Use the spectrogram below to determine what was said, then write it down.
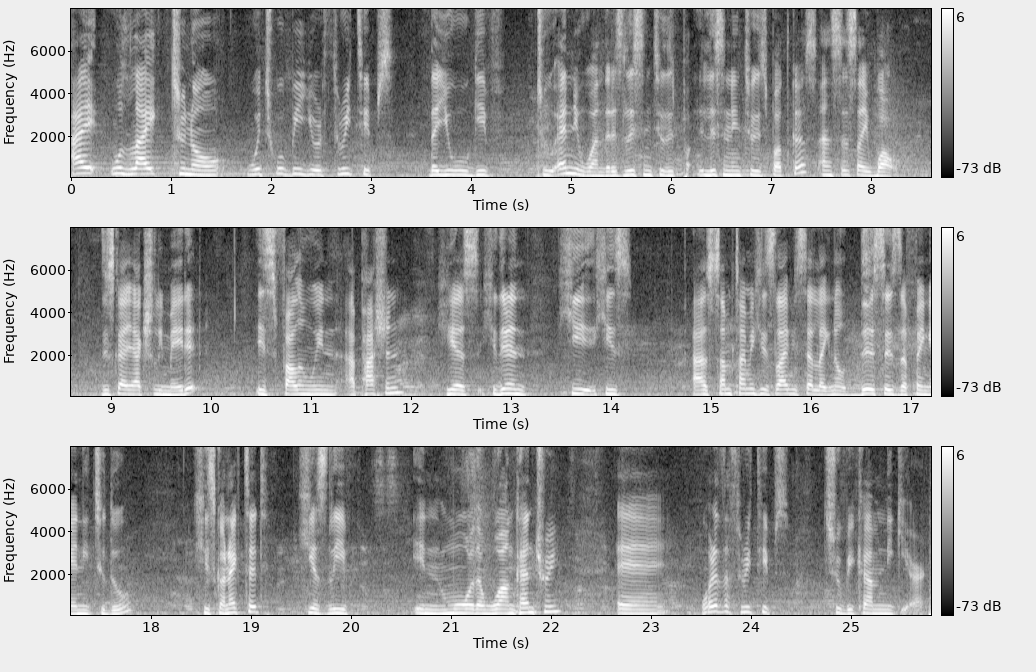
I would like to know which will be your three tips that you will give to anyone that is listening to this listening to this podcast and says like, "Wow, this guy actually made it. He's following a passion. He has he didn't he he's as sometime in his life he said like, no, this is the thing I need to do. He's connected. He has lived in more than one country. Uh, what are the three tips to become Ernst?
